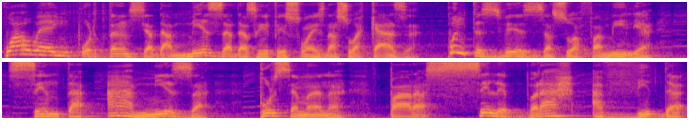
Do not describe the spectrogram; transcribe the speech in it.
Qual é a importância da mesa das refeições na sua casa? Quantas vezes a sua família senta à mesa por semana para celebrar a vida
